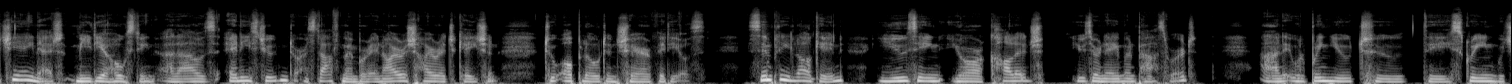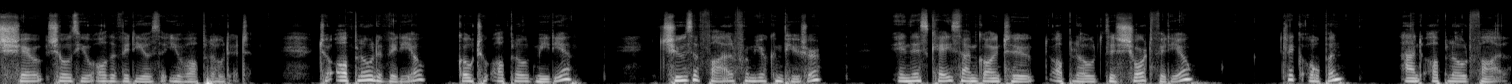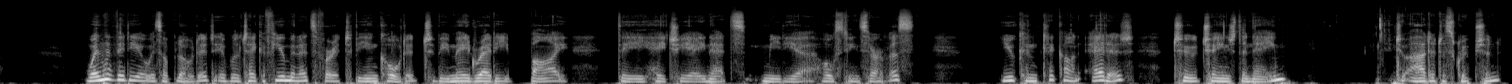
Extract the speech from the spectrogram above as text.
HEANet Media Hosting allows any student or staff member in Irish higher education to upload and share videos. Simply log in using your college username and password and it will bring you to the screen which show, shows you all the videos that you've uploaded. To upload a video, go to Upload Media, choose a file from your computer. In this case, I'm going to upload this short video. Click Open and Upload File. When the video is uploaded, it will take a few minutes for it to be encoded to be made ready by the HEANet's media hosting service. You can click on Edit to change the name, to add a description,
